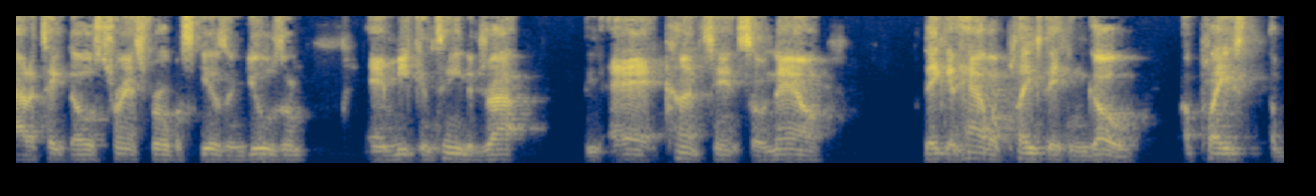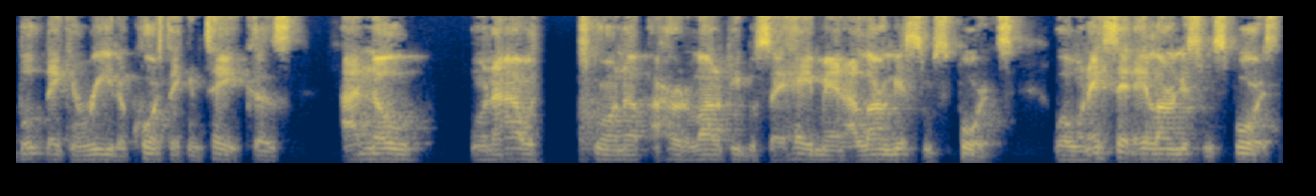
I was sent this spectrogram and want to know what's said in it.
how to take those transferable skills and use them, and me continue to drop and add content. So now they can have a place they can go, a place, a book they can read, a course they can take. Because I know when I was growing up, I heard a lot of people say, "Hey, man, I learned this from sports." Well, when they said they learned this from sports,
